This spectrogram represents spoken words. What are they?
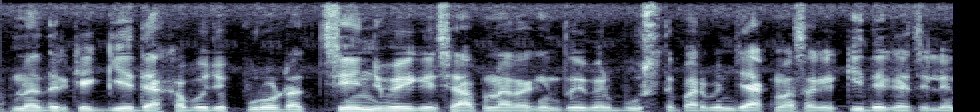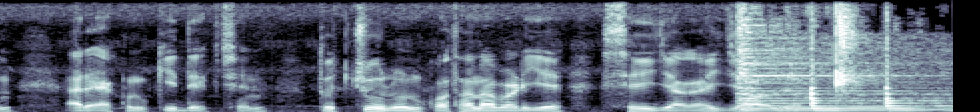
আপনাদেরকে গিয়ে দেখাবো যে পুরোটা চেঞ্জ হয়ে গেছে। আপনারা কিন্তু এবার বুঝতে পারবেন যে এক মাস আগে কী দেখেছিলেন আর এখন কি দেখছেন। তো চলুন, কথা না বাড়িয়ে সেই জায়গায় যাওয়া যাক।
